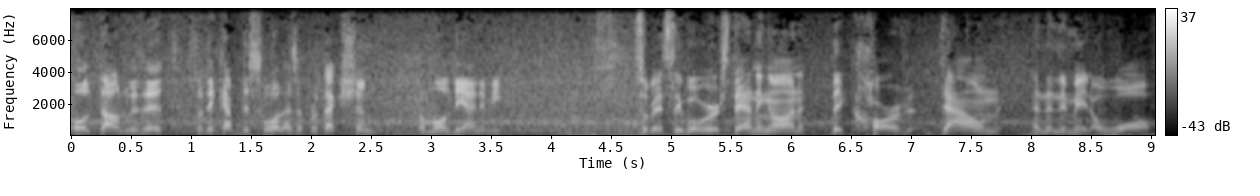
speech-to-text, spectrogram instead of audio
old town with it. So they kept this wall as a protection from all the enemy. So basically what we were standing on, they carved down and then they made a wall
